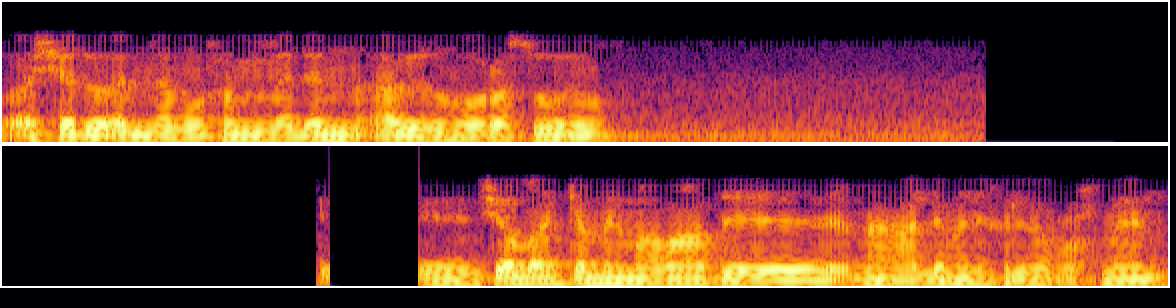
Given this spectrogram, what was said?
وأشهد أن محمدا عبده ورسوله. إن شاء الله نكمل مع بعض مع علمني خليل الرحمن.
